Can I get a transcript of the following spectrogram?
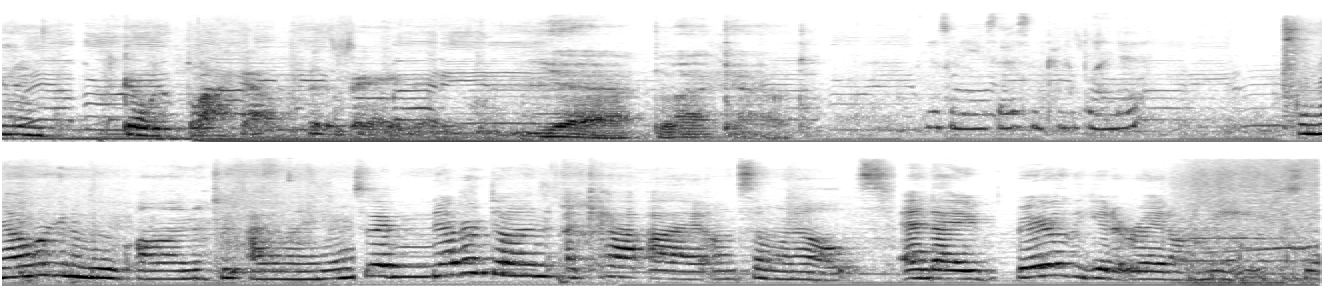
And then go with blackout for the very very. Yeah, blackout. So now we're gonna move on to eyeliner. So I've never done a cat eye on someone else, and I barely get it right on me. So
